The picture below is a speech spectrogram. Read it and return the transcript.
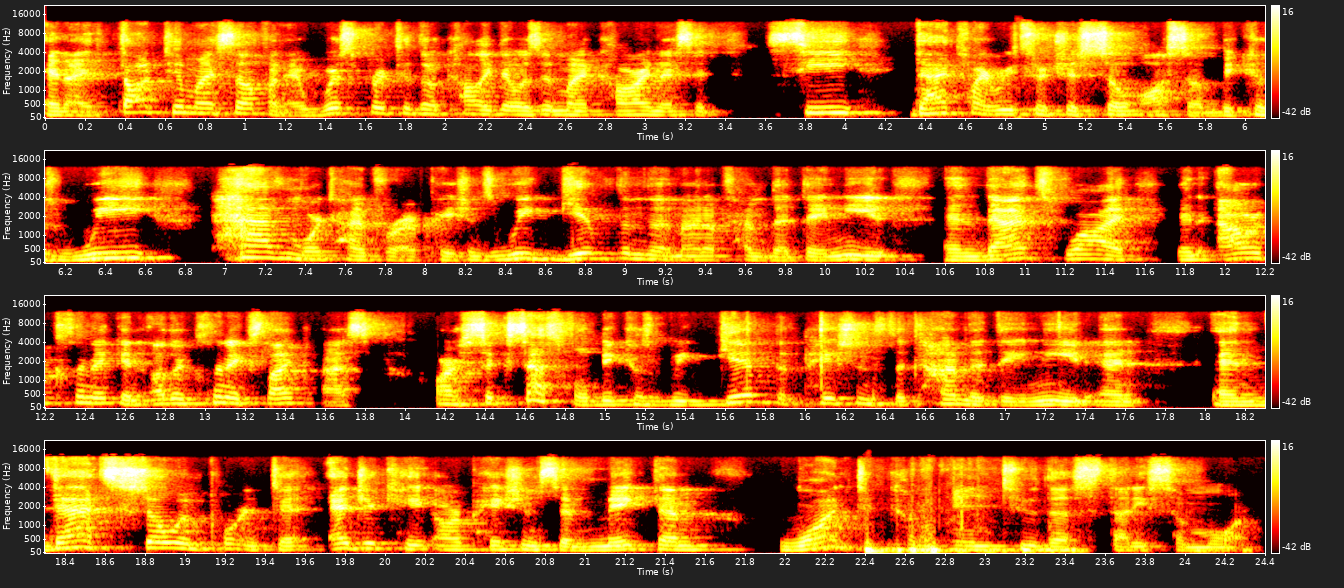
And I thought to myself, and I whispered to the colleague that was in my car, and I said, See, that's why research is so awesome because we have more time for our patients. We give them the amount of time that they need. And that's why in our clinic and other clinics like us are successful because we give the patients the time that they need. And, and that's so important to educate our patients and make them want to come into the study some more.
